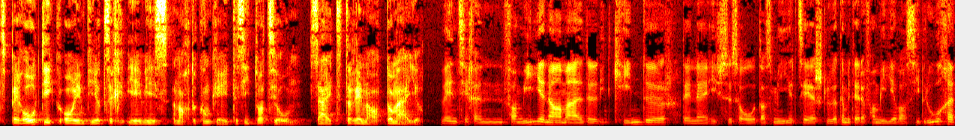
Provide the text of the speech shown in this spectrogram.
Die Beratung orientiert sich jeweils nach der konkreten Situation, sagt der Renato Meyer. Wenn sich eine Familie anmeldet mit Kindern, dann ist es so, dass wir zuerst schauen mit der Familie, was sie brauchen.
